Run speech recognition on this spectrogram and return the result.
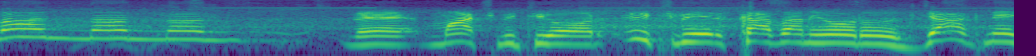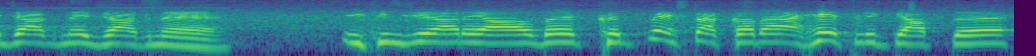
Lan lan lan. Ve maç bitiyor. 3-1 kazanıyoruz. Cagne Cagne Cagne. İkinci yarıyı aldı. 45 dakikada hat-trick yaptı.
